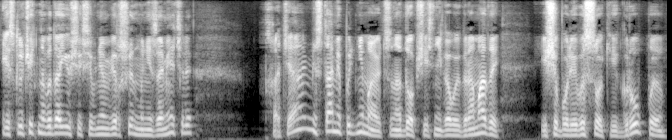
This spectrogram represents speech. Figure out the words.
Исключительно выдающихся в нем вершин мы не заметили, хотя местами поднимаются над общей снеговой громадой еще более высокие группы,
